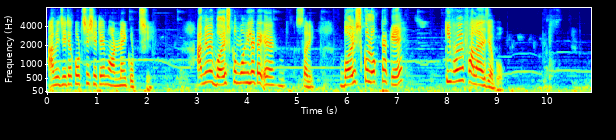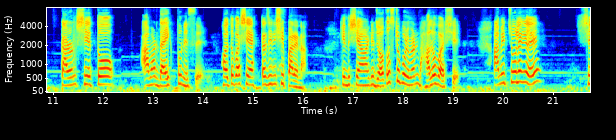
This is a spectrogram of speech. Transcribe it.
আমি যেটা করছি সেটা আমি অন্যায় করছি। আমি ওই বয়স্ক মহিলাটা সরি বয়স্ক লোকটাকে কীভাবে ফালায় যাব? কারণ সে তো আমার দায়িত্ব নিছে। হয়তো বা সে একটা জিনিসই পারে না, কিন্তু সে আমাকে যথেষ্ট পরিমাণ ভালোবাসে। আমি চলে গেলে সে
